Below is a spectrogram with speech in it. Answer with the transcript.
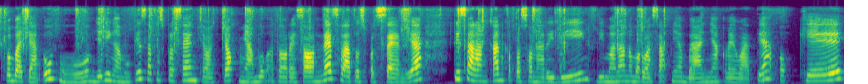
pembacaan umum jadi nggak mungkin 100% cocok nyambung atau resonate 100% ya. Disarankan ke personal reading di mana nomor whatsappnya banyak lewat ya. Oke.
